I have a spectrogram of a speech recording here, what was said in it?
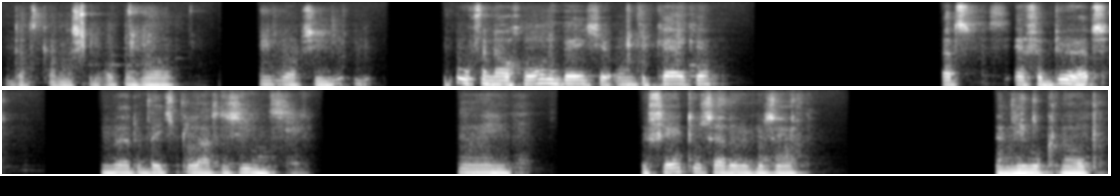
dat kan misschien ook nog wel een optie. Ik oefen nou gewoon een beetje om te kijken wat er gebeurt. Om dat een beetje te laten zien. Um, de G-toets hadden we gezegd. Een nieuwe knoop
